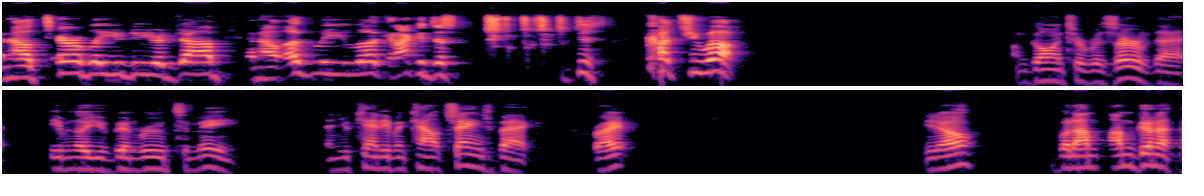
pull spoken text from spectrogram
and how terribly you do your job and how ugly you look and I could just just cut you up. I'm going to reserve that even though you've been rude to me and you can't even count change back, right? You know? But I'm I'm to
